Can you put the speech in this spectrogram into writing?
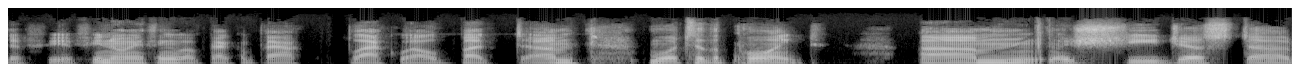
if, if you know anything about Becca Black, Blackwell. But um, more to the point, um, she just uh,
